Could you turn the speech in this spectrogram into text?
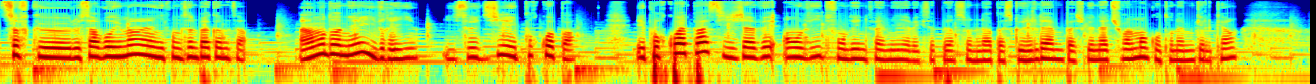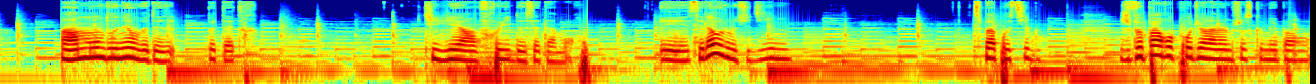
Sauf que le cerveau humain, il fonctionne pas comme ça. À un moment donné, il vrille. Il se dit, et pourquoi pas? Et pourquoi pas si j'avais envie de fonder une famille avec cette personne-là? Parce que je l'aime, parce que naturellement, quand on aime quelqu'un, à un moment donné, on veut peut-être qu'il y ait un fruit de cet amour. Et c'est là où je me suis dit, c'est pas possible. Je veux pas reproduire la même chose que mes parents.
